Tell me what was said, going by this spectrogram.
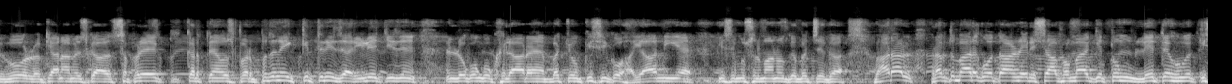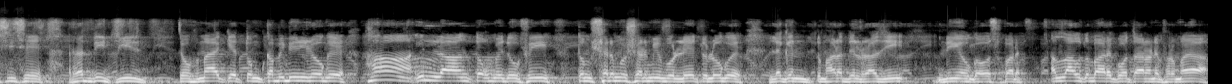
وہ کیا نام ہے اس کا، سپرے کرتے ہیں اس پر۔ پتہ نہیں کتنی زہریلی چیزیں لوگوں کو کھلا رہے ہیں۔ بچوں، کسی کو حیا نہیں ہے کسی مسلمانوں کے بچے کا۔ بہرحال رب تبارک و تعالیٰ نے رشا فرمایا کہ تم لیتے ہوئے کسی سے ردی چیز تو فرمایا کہ تم کبھی بھی نہیں لوگے۔ ہاں اللہ تو دوفی تم شرم و شرمی وہ لے تو لوگے، لیکن تمہارا دل راضی نہیں ہوگا اس پر۔ اللہ تبارک و تعالیٰ نے فرمایا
